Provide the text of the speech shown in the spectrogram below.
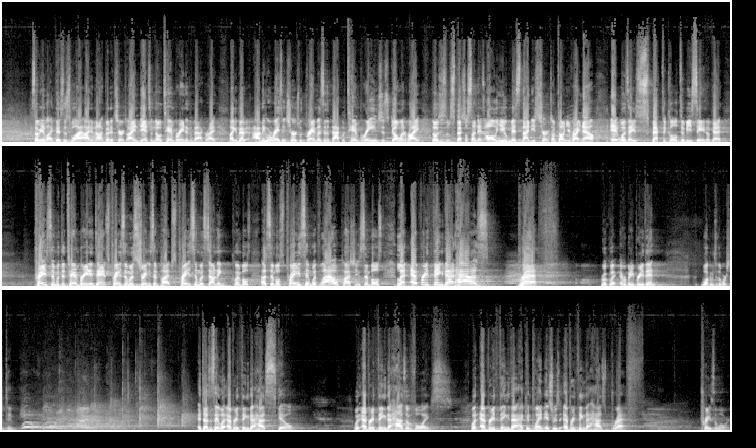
Some of you are like, this is why I do not go to church. I ain't dancing no tambourine in the back, right? Like, I mean, we're raised in church with grandmas in the back with tambourines just going, right? Those are some special Sundays. All you miss 90s church. I'm telling you right now, it was a spectacle to be seen, okay? Praise him with the tambourine and dance. Praise him with strings and pipes. Praise him with sounding cymbals, uh, cymbals. Praise him with loud clashing cymbals. Let everything that has breath. Real quick, everybody breathe in. Welcome to the worship team. It doesn't say let everything that has skill, let everything that has a voice, let everything that can play an instrument, everything that has breath. Praise the Lord.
